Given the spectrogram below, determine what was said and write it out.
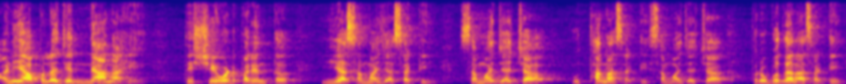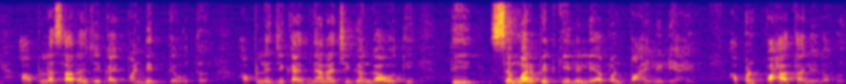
आणि आपलं जे ज्ञान आहे ते शेवटपर्यंत या समाजासाठी समाजाच्या उत्थानासाठी समाजाच्या प्रबोधनासाठी आपलं सारं जे काही पांडित्य होतं आपलं जी काय ज्ञानाची गंगा होती ती समर्पित केलेली आपण पाहिलेली आहे. आपण पाहत आलेलो आहोत.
